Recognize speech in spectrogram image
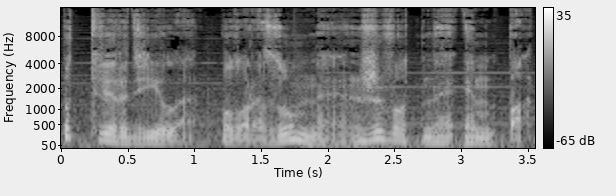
Подтвердила полуразумная животное эмпат.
